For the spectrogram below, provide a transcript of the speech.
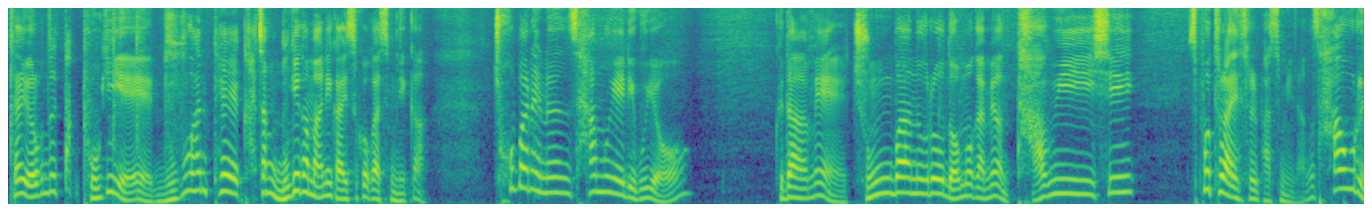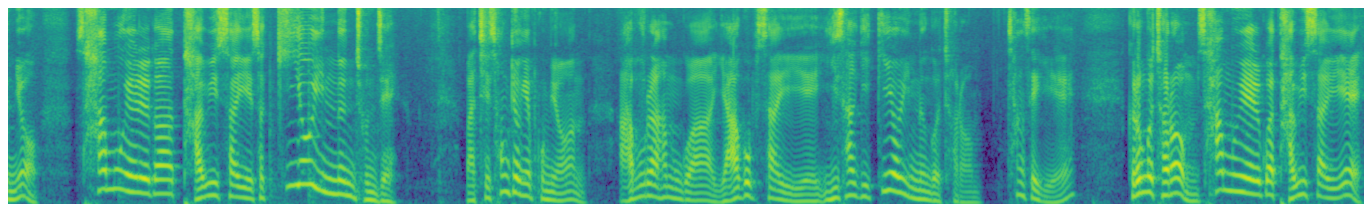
자, 여러분들 딱 보기에 누구한테 가장 무게가 많이 가 있을 것 같습니까? 초반에는 사무엘이고요. 그 다음에 중반으로 넘어가면 다윗이 스포트라이트를 받습니다. 사울은요, 사무엘과 다윗 사이에서 끼어 있는 존재. 마치 성경에 보면 아브라함과 야곱 사이에 이삭이 끼어 있는 것처럼 창세기에 그런 것처럼 사무엘과 다윗 사이에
